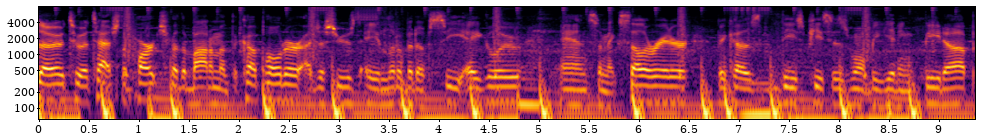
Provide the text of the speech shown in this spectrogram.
So to attach the parts for the bottom of the cup holder, I just used a little bit of CA glue and some accelerator because these pieces won't be getting beat up.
